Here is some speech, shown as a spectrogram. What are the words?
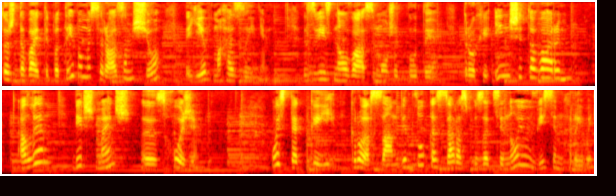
Тож давайте подивимось разом, що є в магазині. Звісно, у вас можуть бути трохи інші товари, але більш-менш е, схожі. Ось такий круасан від Лукас зараз за ціною 8 гривень.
